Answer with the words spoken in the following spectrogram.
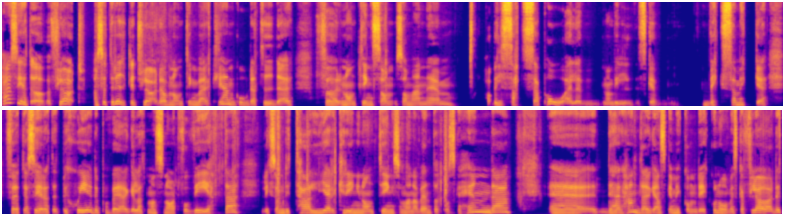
Här ser jag ett överflöd, alltså ett rikligt flöde av någonting, verkligen goda tider för någonting som, som man eh, vill satsa på eller man vill ska växa mycket. För att jag ser att ett besked är på väg eller att man snart får veta liksom, detaljer kring någonting som man har väntat på ska hända. Eh, det här handlar ganska mycket om det ekonomiska flödet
